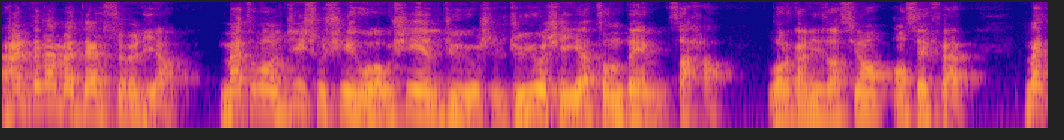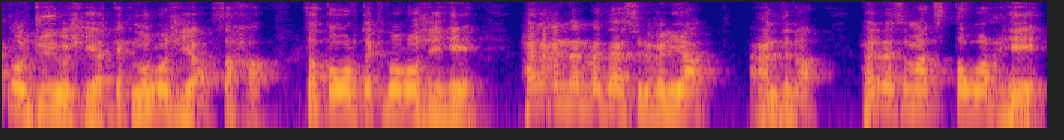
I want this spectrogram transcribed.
عندنا مدارس عليا مثلا الجيش وش هو وش هي الجيوش الجيوش هي تنظيم صح l'organisation on sait faire مثلا الجيوش هي التكنولوجيا صح تطور تكنولوجي هي هل عندنا المدارس العليا؟ عندنا. هل لازم تتطور هي.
